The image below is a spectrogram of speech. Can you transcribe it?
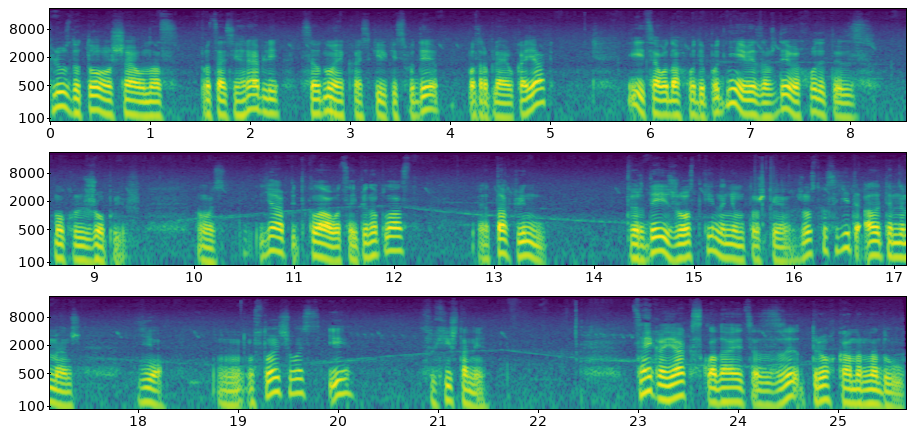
плюс до того, ще у нас в процесі греблі все одно якась кількість води потрапляє в каяк, і ця вода ходить по дні, і ви завжди виходите з мокрою жопою. Ось. Я підклав оцей пінопласт. Е, Так, він твердий, жорсткий, на ньому трошки жорстко сидіти, але тим не менш є устойчивість і сухі штани. Цей каяк складається з трьох камер надуву.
